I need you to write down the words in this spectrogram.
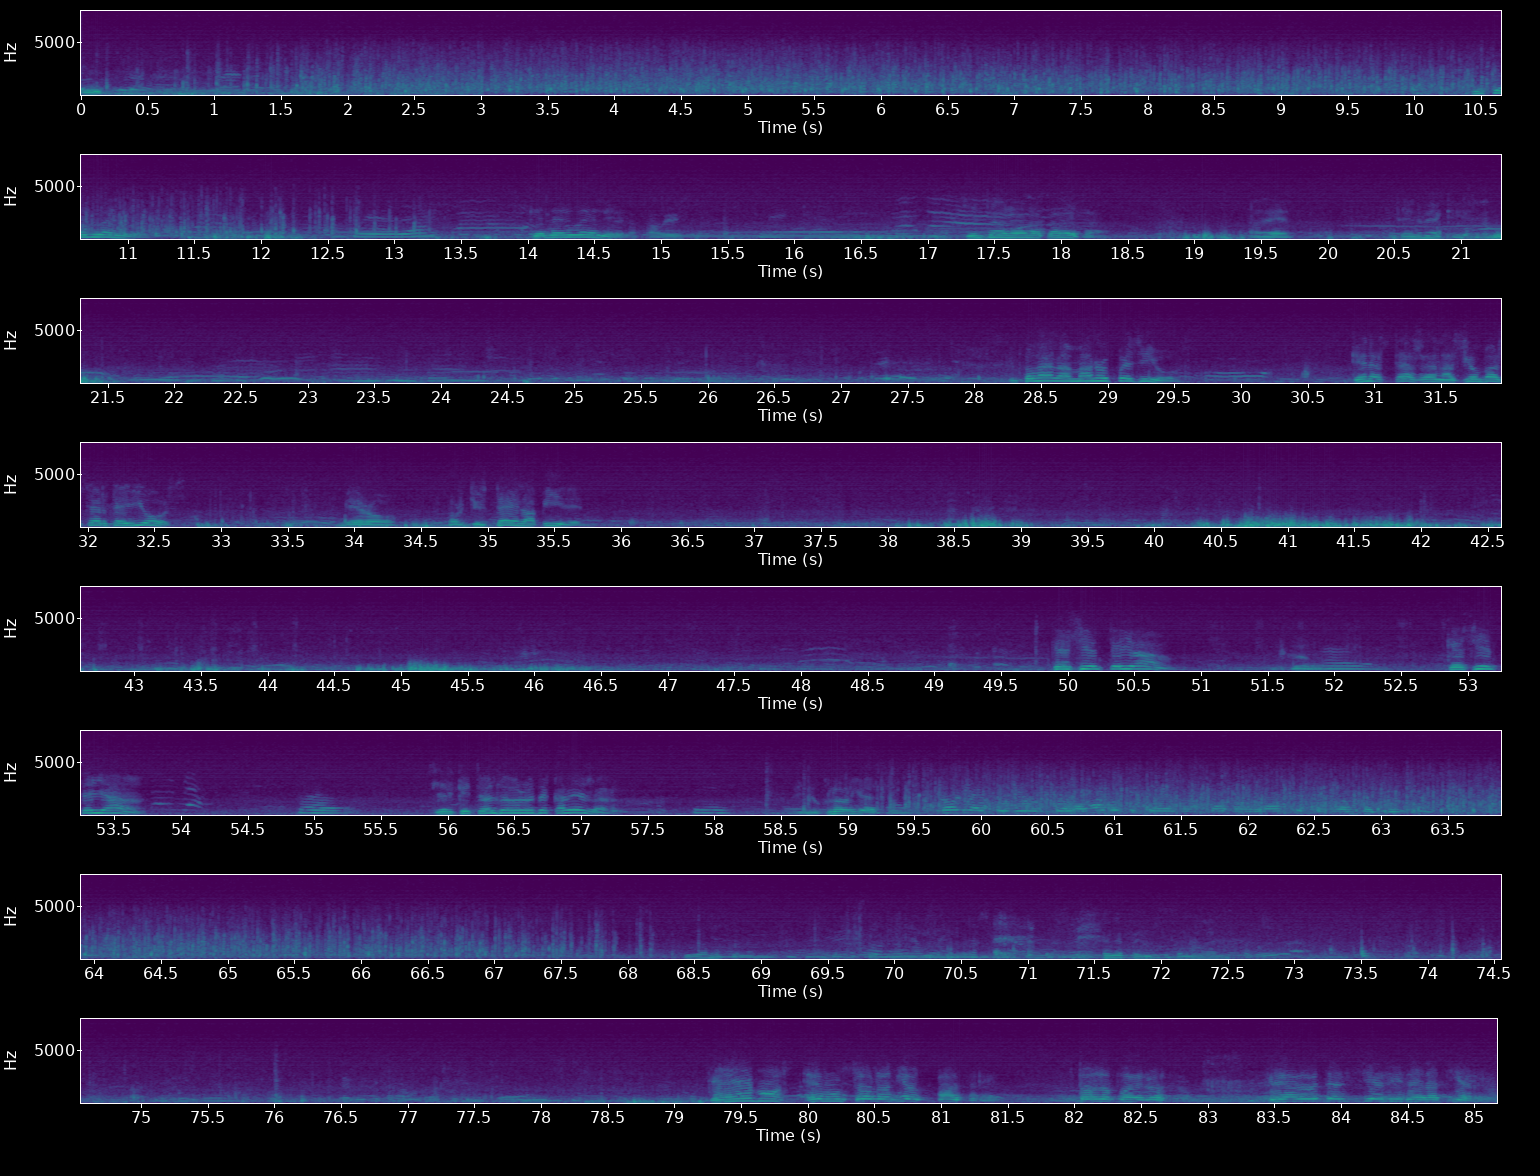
Sí. ¿Qué te duele? ¿Qué le duele? La cabeza. ¿Quién te duele la cabeza? A ver, tenme aquí. Y pongan las manos pues hijos, que esta sanación va a ser de Dios, pero porque ustedes la piden. ¿Qué siente ya? ¿Qué siente ya? ¿Se le quitó el dolor de cabeza? Bueno, gloria al Señor. Gloria al Señor, te alabamos y te exaltamos. Gracias, Señor Jesús. Creemos en un solo Dios Padre, Todopoderoso, Creador del cielo y de la tierra,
